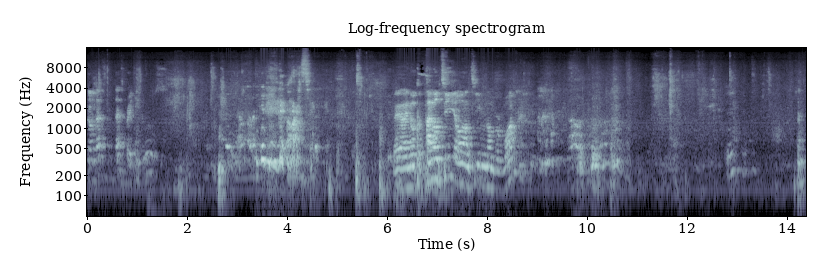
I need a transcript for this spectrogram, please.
No, that's that's breaking the rules. May I note a penalty on team number one? Then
